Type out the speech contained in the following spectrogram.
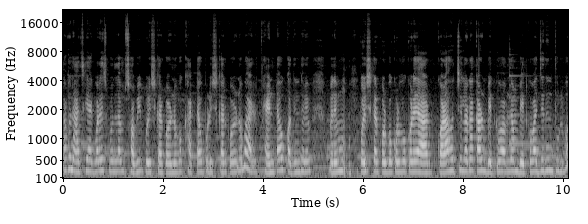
তখন আজকে একবারে বললাম সবই পরিষ্কার করে নেব, খাটটাও পরিষ্কার করে নেব আর ফ্যানটাও কদিন ধরে মানে পরিষ্কার করব করব করে আর করা হচ্ছিল না। কারণ বেড ভাবলাম বেড কভার যেদিন তুলবো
